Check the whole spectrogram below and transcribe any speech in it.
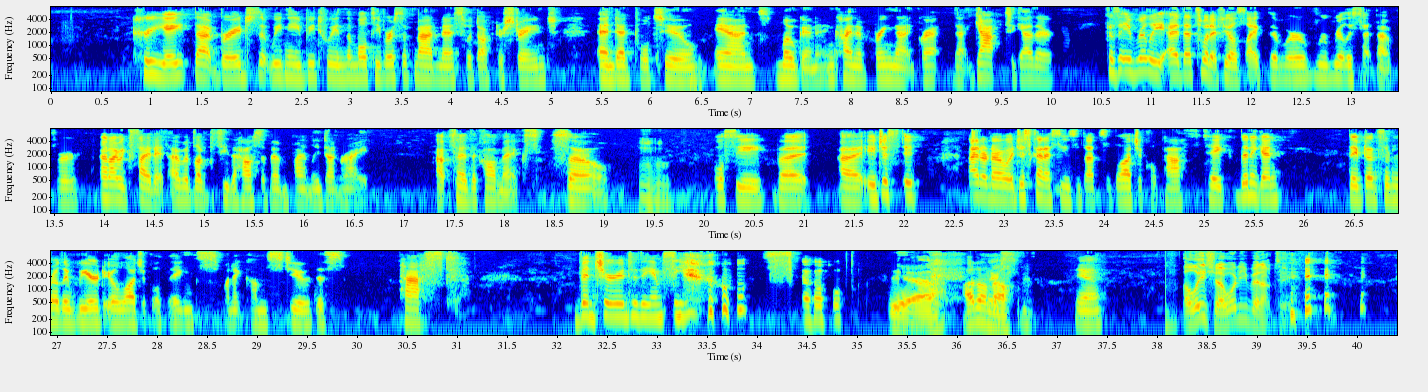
create that bridge that we need between the multiverse of madness with Doctor Strange and Deadpool two and Logan, and kind of bring that gra- that gap together because it really that's what it feels like that we're we're really setting up for and i'm excited i would love to see the house of m finally done right outside the comics so mm-hmm. we'll see but uh, it just it i don't know. It just kind of seems that that's a logical path to take. Then again they've done some really weird illogical things when it comes to this past venture into the mcu so yeah. I don't know. yeah. Alicia what have you been up to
